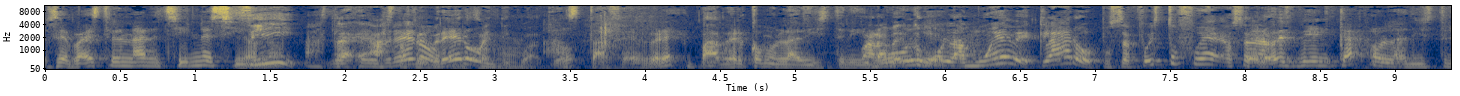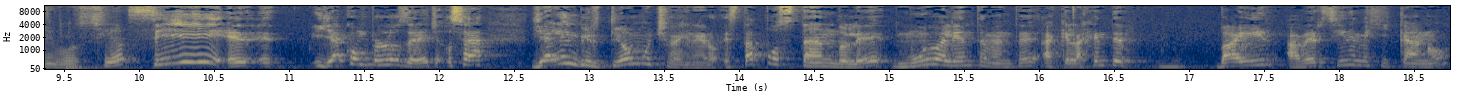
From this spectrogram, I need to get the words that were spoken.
¿se va a estrenar en cine, sí o Sí, no? hasta febrero. Hasta febrero 24. Hasta febrero, para ver cómo la distribuye. Para ver cómo la mueve, claro. Pues fue, esto fue, o sea... Pero es bien caro la distribución. Sí, eh, eh, y ya compró los derechos. O sea, ya le invirtió mucho dinero. Está apostándole muy valientemente a que la gente va a ir a ver cine mexicano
